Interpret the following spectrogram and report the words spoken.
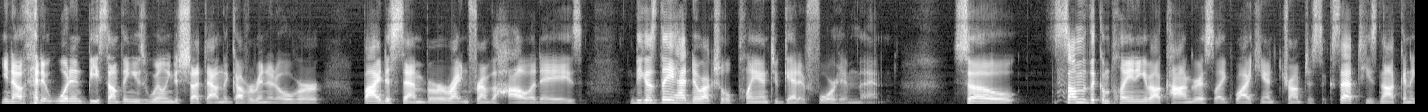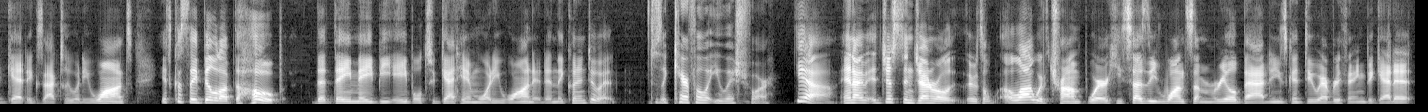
you know, that it wouldn't be something he's willing to shut down the government over by December, right in front of the holidays, because they had no actual plan to get it for him then. So some of the complaining about Congress, like why can't Trump just accept he's not going to get exactly what he wants, it's because they build up the hope that they may be able to get him what he wanted, and they couldn't do it. Just like careful what you wish for. Yeah, and I just in general, there's a, a lot with Trump where he says he wants something real bad and he's going to do everything to get it,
